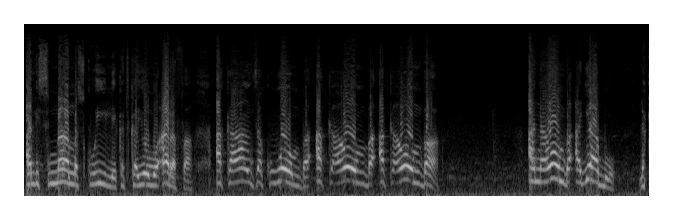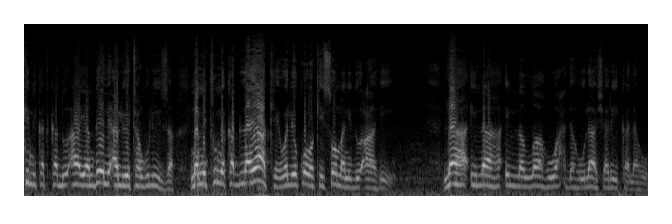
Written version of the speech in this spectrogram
alisimama siku ile katika yomu arafa akaanza kuomba akaomba akaomba. Anaomba ajabu lakini katika duaa ya mbele aliyotanguliza na mitume kabla yake waliokuwa wakiisoma ni duaa hii. La ilaha illa llahu wahdahu la sharika lahu.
